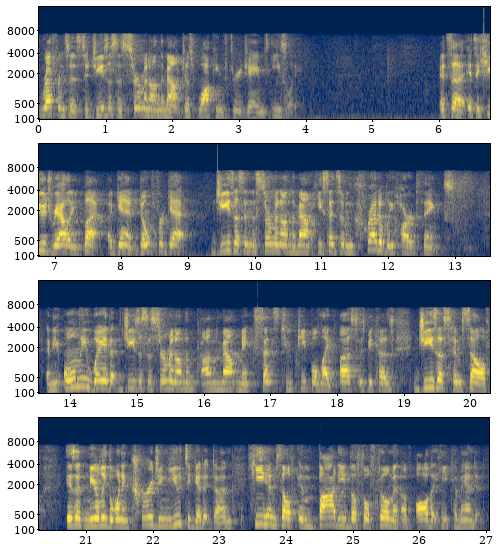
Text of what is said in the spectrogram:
references to Jesus' Sermon on the Mount just walking through James easily. It's a, it's a huge reality, but again, don't forget, Jesus in the Sermon on the Mount, he said some incredibly hard things. And the only way that Jesus' Sermon on the, on the Mount makes sense to people like us is because Jesus himself isn't merely the one encouraging you to get it done, he himself embodied the fulfillment of all that he commanded.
